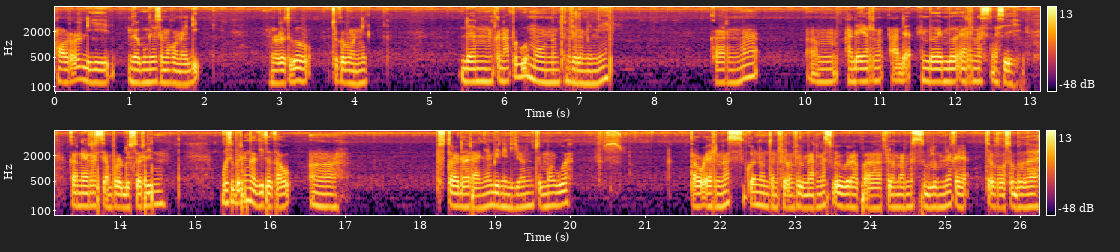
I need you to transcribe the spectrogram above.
horror digabungnya sama komedi. Menurut gue cukup unik. Dan kenapa gue mau nonton film ini? Karena um, ada er, ada embel-embel Ernestnya sih. Karena Ernest yang produserin. Gue sebenarnya nggak gitu tahu uh, sutradaranya Benny Dion. Cuma gue tahu Ernest gue nonton film-film Ernest beberapa film Ernest sebelumnya kayak Cowok sebelah.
